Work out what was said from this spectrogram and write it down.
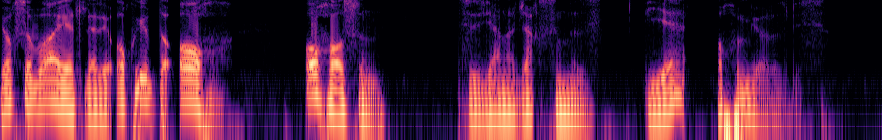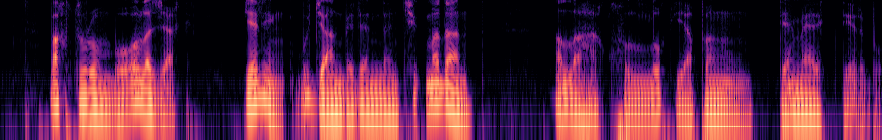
Yoksa bu ayetleri okuyup da oh oh olsun siz yanacaksınız diye okumuyoruz biz. Bak durum bu olacak. Gelin bu can bedenden çıkmadan Allah'a kulluk yapın demektir bu.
